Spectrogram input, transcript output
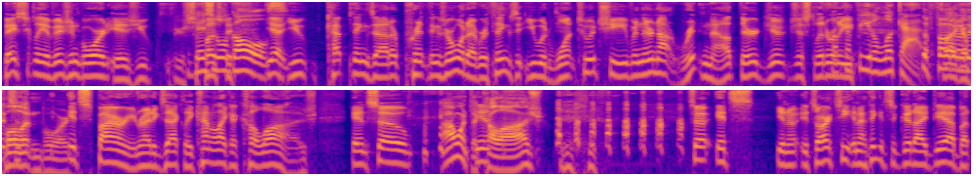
Basically, a vision board is you you're supposed Visual to, goals. Yeah, you cut things out or print things or whatever things that you would want to achieve, and they're not written out. They're ju- just literally Something for you to look at. the photo like a bulletin board. It's inspiring, right? Exactly, kind of like a collage. And so, I went to Yeah. collage. so it's you know it's artsy, and I think it's a good idea. But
